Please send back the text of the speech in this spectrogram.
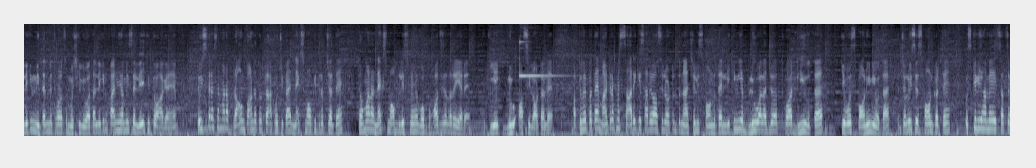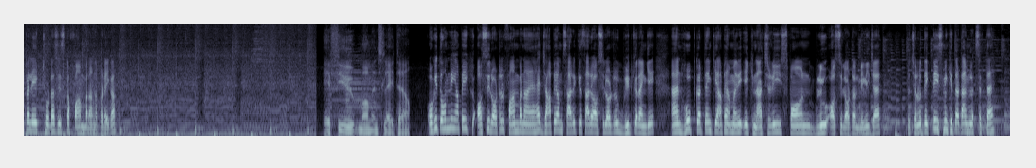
लेकिन निधन में थोड़ा सा मुश्किल हुआ था, लेकिन फाइनली हम इसे ले ही तो आ गए हैं। तो इसी तरह से हमारा ब्राउन पांडा तो ट्रैप हो चुका है। नेक्स्ट मॉब की तरफ़ चलते हैं। तो हमारा नेक्स्ट मॉब लिस्ट में है, वो बहुत ही ज़्यादा रेयर है, क्योंकि एक ब्लू ऑसिलॉटल है। अब तुम्हें पता है माइंड्राफ्ट में सारे के सारे ऑसिलॉटल तो नेचुरली स्पॉन होता है, लेकिन ये ब्लू वाला जो थोड़ा ढीर होता है कि वो स्पॉन ही नहीं होता है। तो चलो इसे स्पॉन करते हैं। उसके लिए हमें सबसे पहले एक छोटा सा इसका फार्म बनाना पड़ेगा। A few moments later. Okay तो हमने यहाँ पे एक ऑसिलोटल फार्म बनाया है, जहाँ पे हम सारे के सारे ऑसिलोटल ब्रीड कराएँगे। एंड होप करते हैं कि यहाँ पे हमारी एक नेचुरली स्पॉन ब्लू ऑसिलोटल मिल ही जाए। तो चलो देखते हैं इसमें कितना टाइम लग सकता है।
